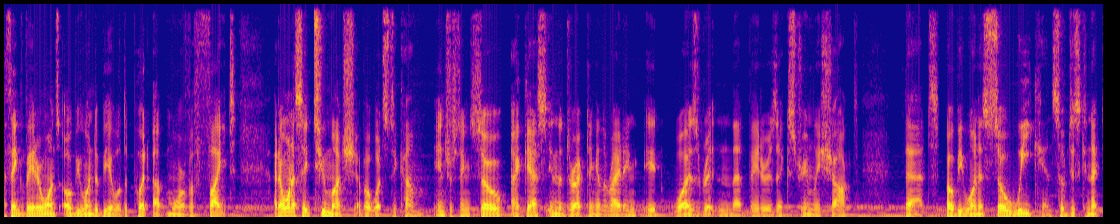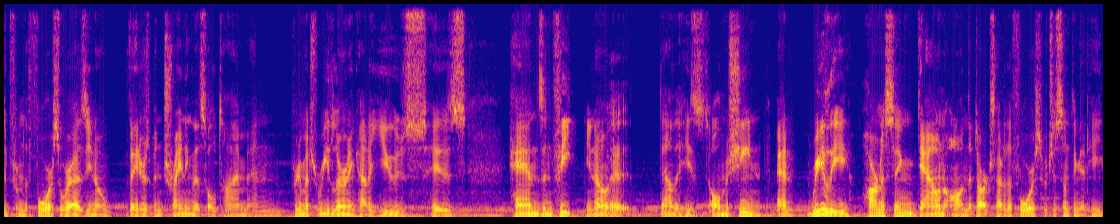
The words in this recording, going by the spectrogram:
I think Vader wants Obi Wan to be able to put up more of a fight. I don't want to say too much about what's to come. Interesting. So, I guess in the directing and the writing, it was written that Vader is extremely shocked that Obi Wan is so weak and so disconnected from the Force, whereas, you know, Vader's been training this whole time and pretty much relearning how to use his hands and feet, you know, uh, now that he's all machine, and really harnessing down on the dark side of the Force, which is something that he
